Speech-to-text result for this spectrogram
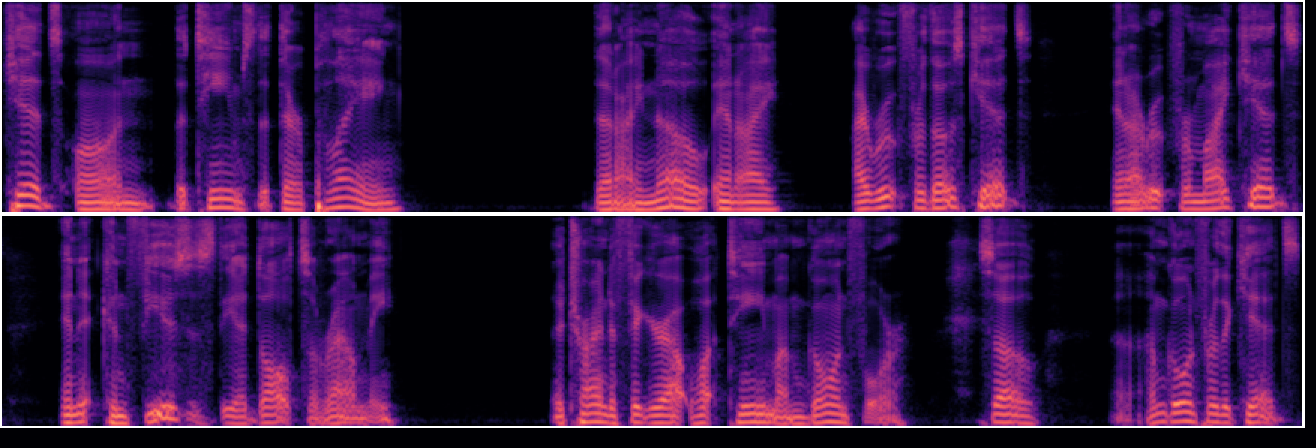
kids on the teams that they're playing that I know, and I, I root for those kids and I root for my kids, and it confuses the adults around me. They're trying to figure out what team I'm going for. So uh, I'm going for the kids.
